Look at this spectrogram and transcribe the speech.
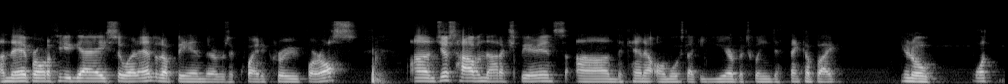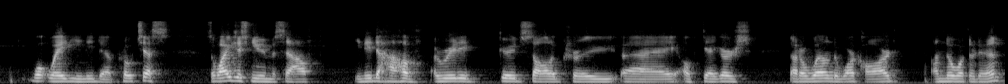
And they brought a few guys, so it ended up being there was a quite a crew for us, and just having that experience and the kind of almost like a year between to think about, you know, what what way do you need to approach this? So I just knew myself, you need to have a really good, solid crew uh, of diggers that are willing to work hard and know what they're doing.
